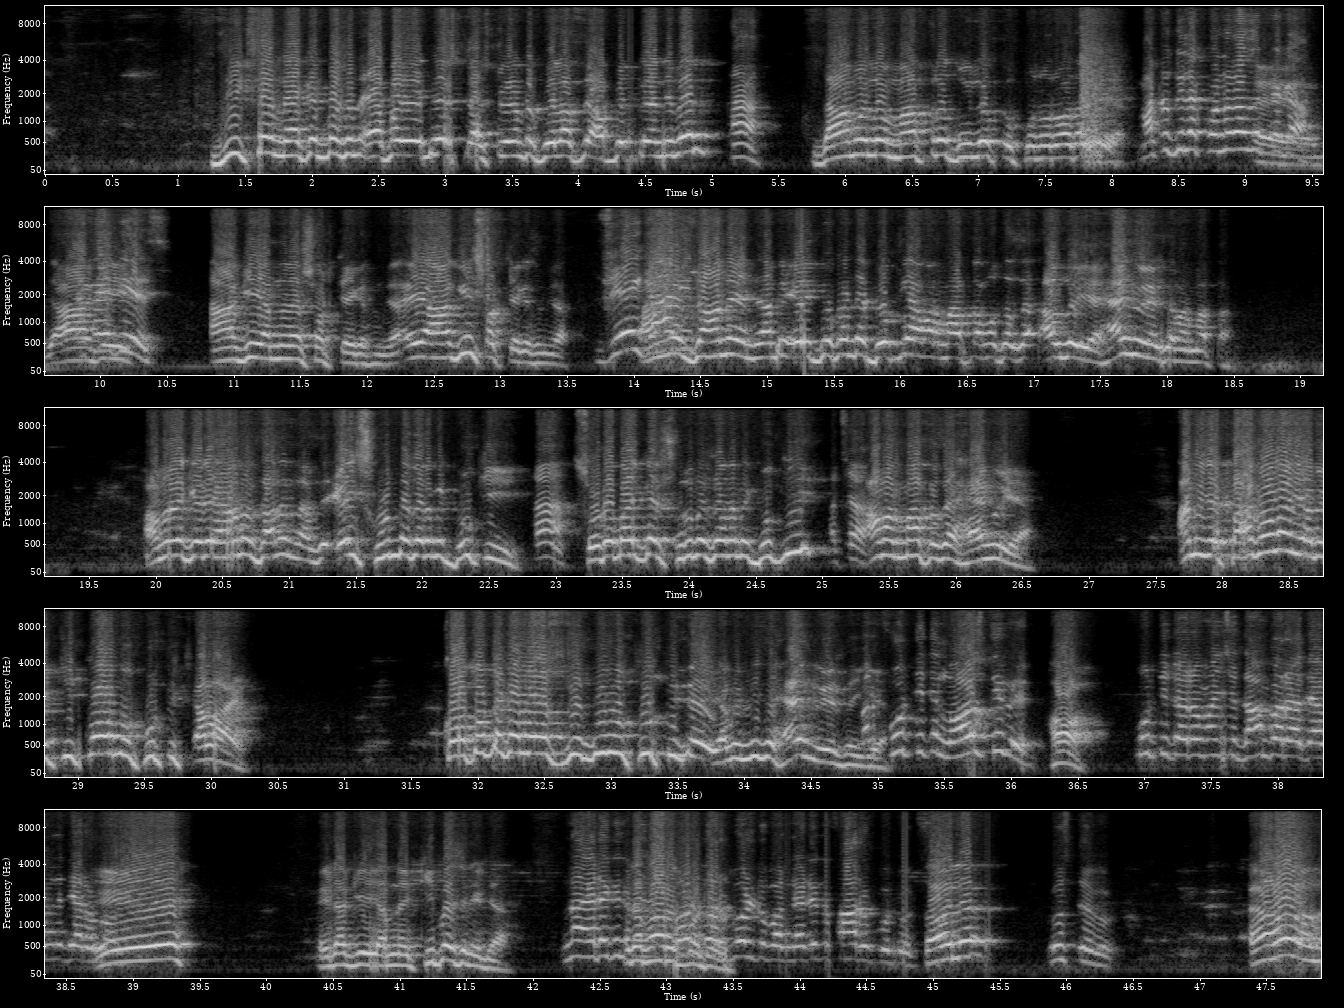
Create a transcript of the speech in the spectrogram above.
জিক্সার নেকেট ভার্সন এফআইএম রেস্টুরেন্টে ফেল আছে আপডেট করে নেবেন। হ্যাঁ। দাম হলো মাত্র দুই লক্ষ পনেরো হাজার টাকা। মাত্র দুই লাখ পনেরো হাজার টাকা? আগে আপনারা শর্ট খেয়ে গেছেন এই আগে শর্ট খেয়ে গেছেন আপনি জানেন আমি এই দোকানটা ঢুকলে আমার মাথা মতো আউলো হ্যাং হয়ে গেছে আমার মাথা। আমরা গেলে এখনও জানেন না যে এই শোরুমে যখন আমি ঢুকি হ্যাঁ। ছোট বাইকের শোরুমে যখন আমি ঢুকি আচ্ছা। আমার মাথা যে হ্যাং হইয়া আমি যে পাগল হই আমি কি করব ফুর্তি খেলায়? কত টাকা লস দিয়ে দিব ফুর্তিতে? আমি নিজে হ্যাং হয়ে যাই মানে ফুর্তিতে লস দিবে? হ্যাঁ। ফুর্তিতে আরও মানুষের দাম বাড়া দেয় আপনি দিয়ে আরও এ এটা কি আপনি কি পাইছেন এটা? না এটা কিন্তু এটা ফারুক পটল। বল্টু বান এটা তো ফারুক পটল তাহলে? বুঝতে হবে। এখন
